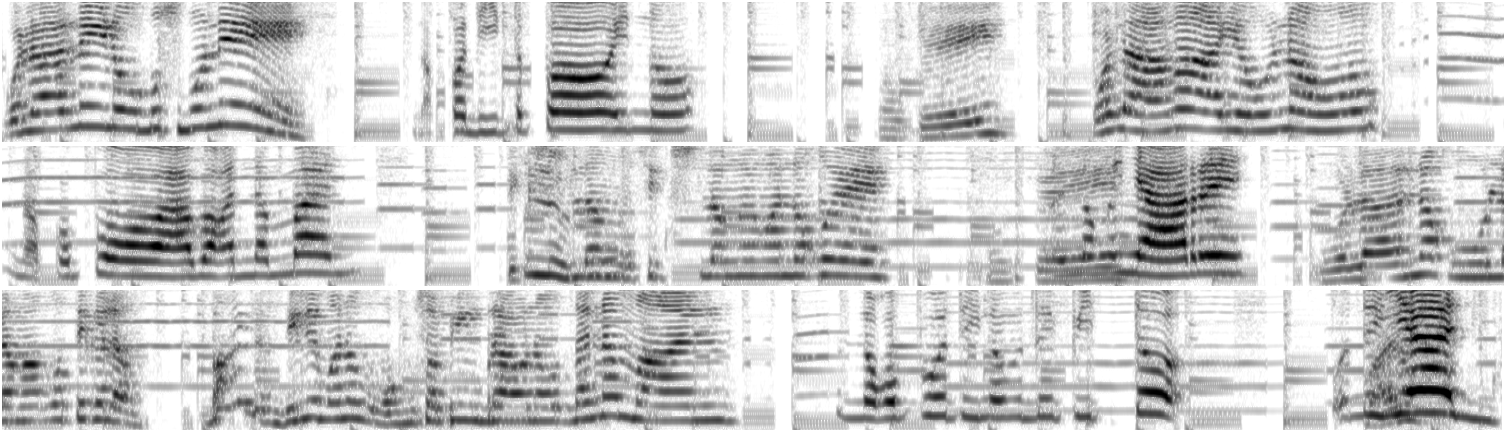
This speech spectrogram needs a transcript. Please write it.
Wala na, inaubos mo na eh. Nako, dito po, ino. Okay. Wala nga, ayaw na, oh. Nako po, kawawa ka naman. Six Ano? lang, six lang yung ano ko eh. Okay. Anong nangyari? Wala na, kulang ako. Teka lang. Bakit ang dilim? Ano? Huwag mo sabihing brownout na naman. Nako po, tingnan mo na yung pinto. Ano Ano? yan?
